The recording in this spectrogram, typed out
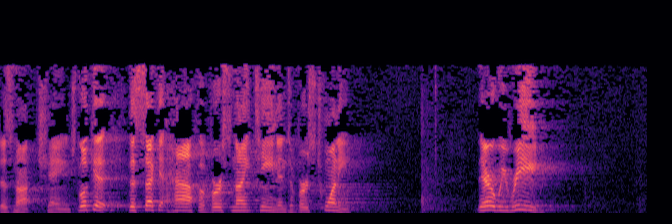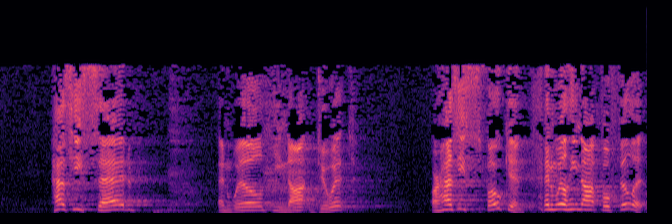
does not change. Look at the second half of verse 19 into verse 20. There we read, Has he said, and will he not do it? Or has he spoken, and will he not fulfill it?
